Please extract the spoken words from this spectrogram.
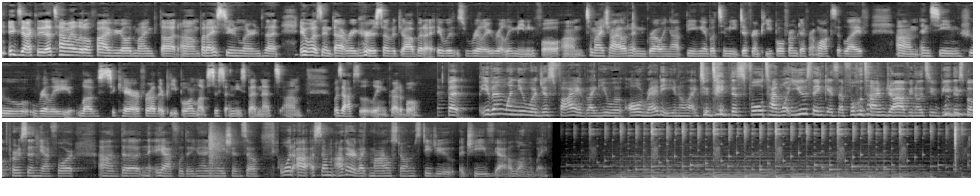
exactly. That's how my little five year old mind thought. Um, but I soon learned that it wasn't that rigorous of a job, but it was really really meaningful um, to my childhood and growing up, being able to meet different people from different walks of life, um, and seeing who really loves to care care for other people and loves to send these bed nets um, was absolutely incredible. But even when you were just five, like you were already, you know, like to take this full time, what you think is a full time job, you know, to be the spokesperson, yeah, for uh, the yeah for the United Nations. So, what are some other like milestones did you achieve, yeah, along the way?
